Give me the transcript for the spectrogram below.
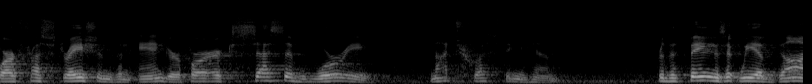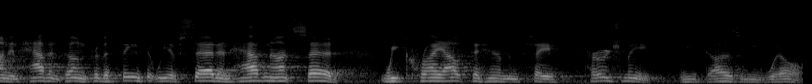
for our frustrations and anger, for our excessive worry, not trusting Him, for the things that we have done and haven't done, for the things that we have said and have not said. We cry out to Him and say, Purge me and He does, and He will.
